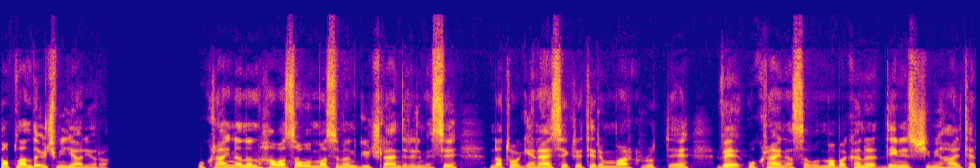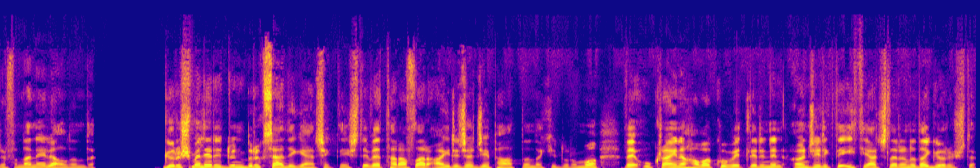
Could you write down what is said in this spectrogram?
Toplamda 3 milyar euro. Ukrayna'nın hava savunmasının güçlendirilmesi, NATO Genel Sekreteri Mark Rutte ve Ukrayna Savunma Bakanı Deniz Şimihal tarafından ele alındı. Görüşmeleri dün Brüksel'de gerçekleşti ve taraflar ayrıca cephe hattındaki durumu ve Ukrayna Hava Kuvvetleri'nin öncelikli ihtiyaçlarını da görüştü.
